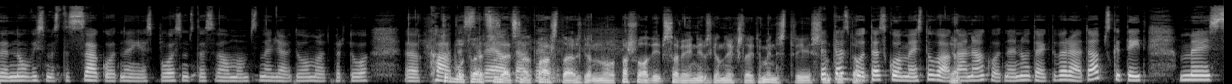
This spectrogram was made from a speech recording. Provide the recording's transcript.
uh, nu, vismaz tas sākotnējais posms, tas vēl mums neļauj domāt par to, uh, kā Tur būtu tas izaicināt realitātē. pārstāvjus gan no pašvaldības savienības, gan no iekšlietu ministrijas. Tad tas tur tā- būtu tas, ko mēs tuvākā Jā. nākotnē noteikti varētu apskatīt. Mēs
